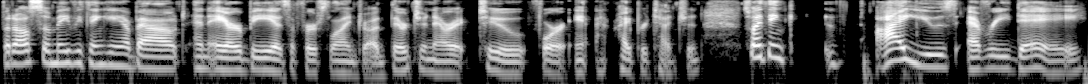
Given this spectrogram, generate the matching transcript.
but also maybe thinking about an ARB as a first line drug. They're generic too for hypertension. So I think I use every day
